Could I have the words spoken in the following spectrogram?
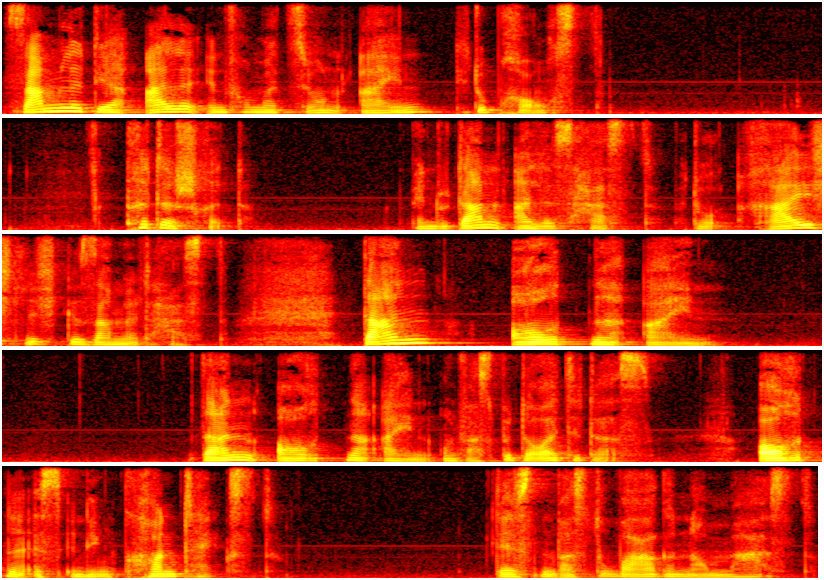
Sammle dir alle Informationen ein, die du brauchst. Dritter Schritt. Wenn du dann alles hast, du reichlich gesammelt hast, dann ordne ein. Dann ordne ein. Und was bedeutet das? Ordne es in den Kontext dessen, was du wahrgenommen hast.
